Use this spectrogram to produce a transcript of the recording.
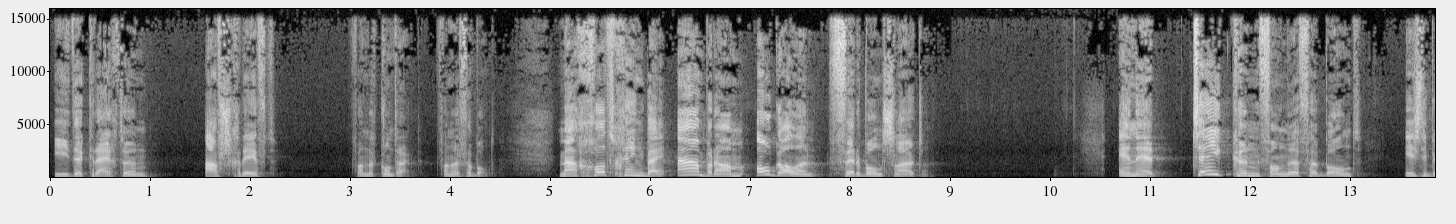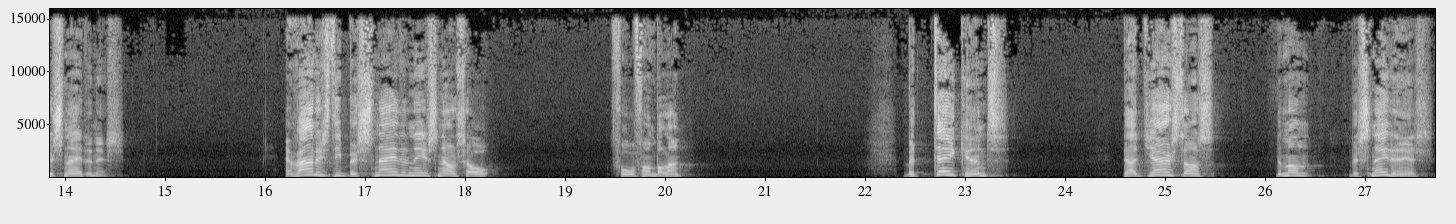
ieder krijgt een afschrift van het contract, van het verbond. Maar God ging bij Abraham ook al een verbond sluiten. En het teken van de verbond is die besnijdenis. En waar is die besnijdenis nou zo voor van belang? Betekent dat juist als de man besneden is,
